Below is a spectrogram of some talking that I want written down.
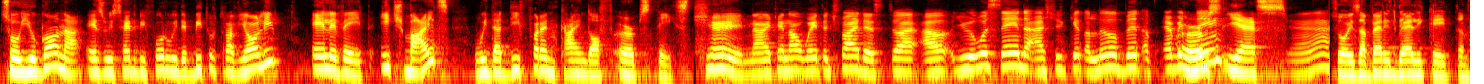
So you're gonna, as we said before, with the bitter ravioli, elevate each bites with a different kind of herbs taste. Okay, now I cannot wait to try this. So I, I, you were saying that I should get a little bit of everything. Herbs, yes. Yeah. So it's a very delicate um,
